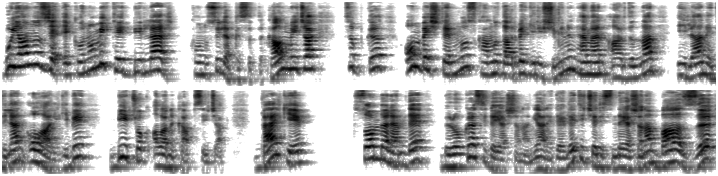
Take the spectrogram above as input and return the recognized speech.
bu yalnızca ekonomik tedbirler konusuyla kısıtlı kalmayacak. Tıpkı 15 Temmuz kanlı darbe girişiminin hemen ardından ilan edilen OHAL gibi birçok alanı kapsayacak. Belki son dönemde bürokraside yaşanan yani devlet içerisinde yaşanan bazı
